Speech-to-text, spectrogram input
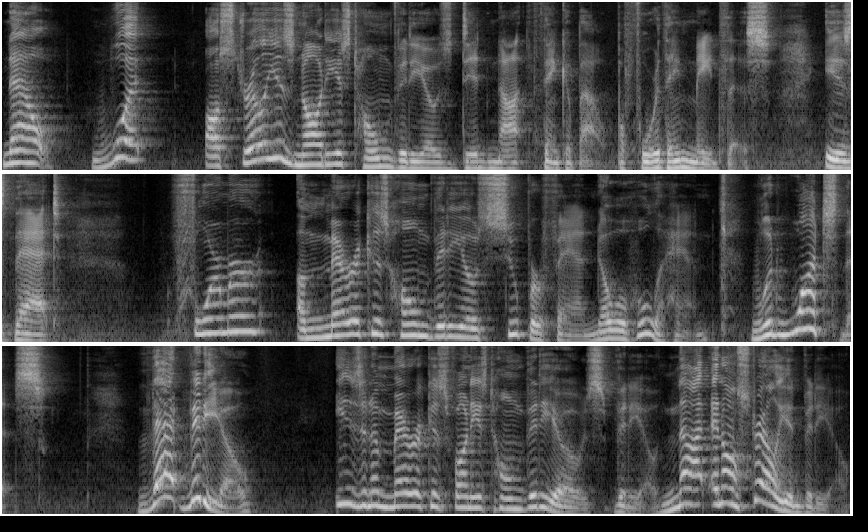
Now, what Australia's Naughtiest Home Videos did not think about before they made this is that former America's Home Video superfan Noah Houlihan would watch this. That video is an America's Funniest Home Videos video, not an Australian video.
